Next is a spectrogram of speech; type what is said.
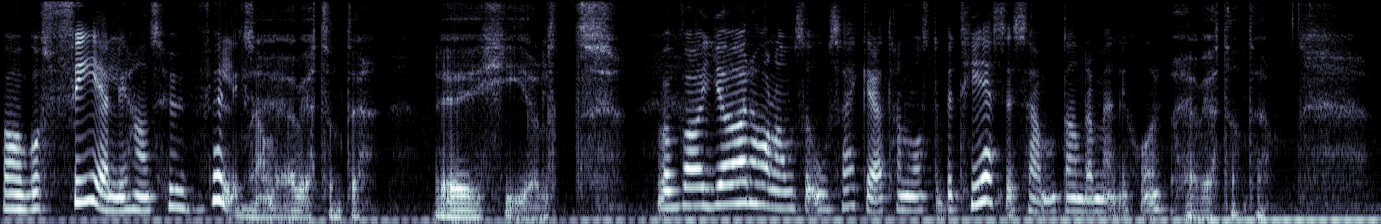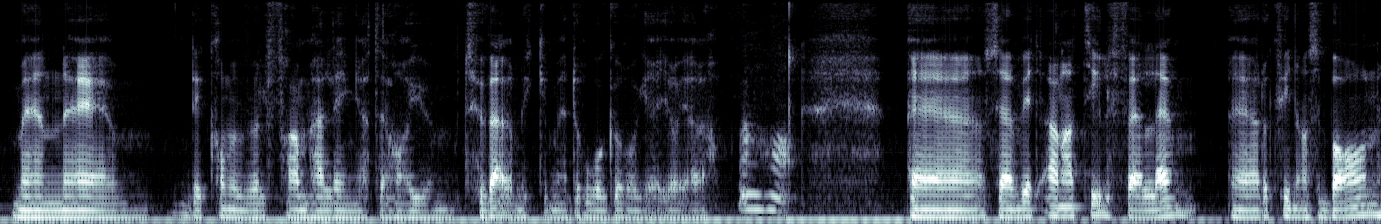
vad har gått fel i hans huvud liksom. Nej, jag vet inte. Det är helt... Vad, vad gör honom så osäker att han måste bete sig så här mot andra människor? Jag vet inte. Men eh, det kommer väl fram här länge att det har ju tyvärr mycket med droger och grejer att göra. Eh, sen vid ett annat tillfälle eh, då kvinnans barn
